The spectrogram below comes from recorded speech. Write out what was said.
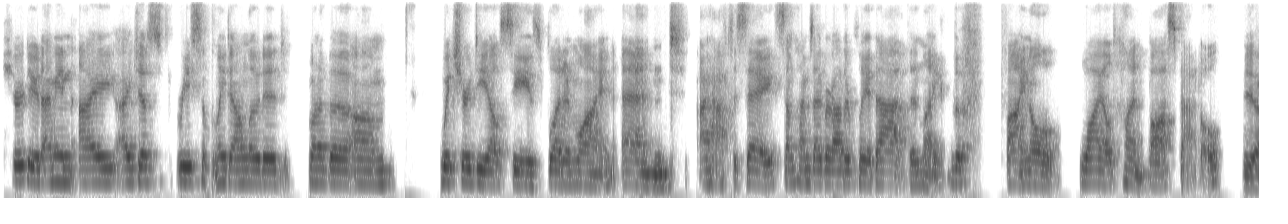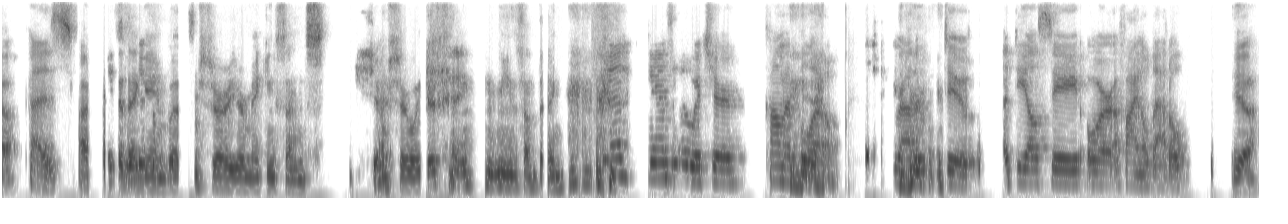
Sure, dude. I mean, I I just recently downloaded one of the um Witcher DLCs, Blood and Wine, and I have to say, sometimes I'd rather play that than like the final Wild Hunt boss battle Yeah, because I it's played that game, but I'm sure you're making sense. Sure. I'm sure what you're saying means something. Fans fans of The Witcher, comment below. Would you rather do a DLC or a final battle? yeah.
